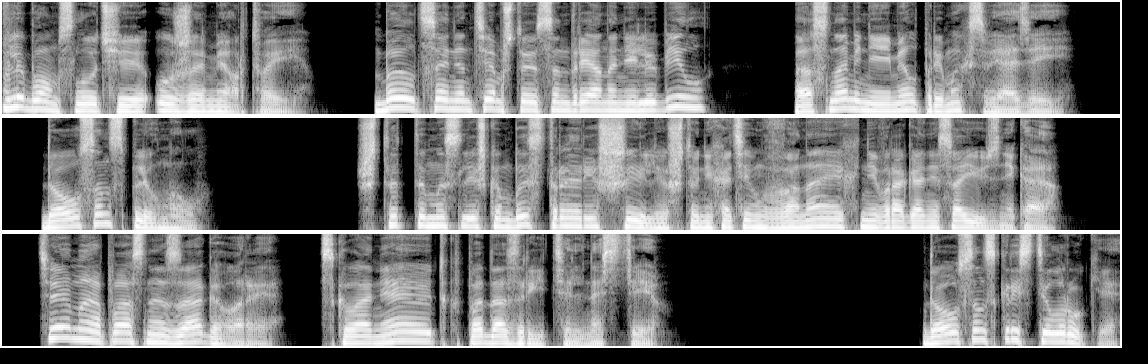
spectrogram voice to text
В любом случае, уже мертвый. Был ценен тем, что и Сандриана не любил, а с нами не имел прямых связей». Доусон сплюнул. «Что-то мы слишком быстро решили, что не хотим в Ванаях ни врага, ни союзника. Темы опасны заговоры, склоняют к подозрительности». Доусон скрестил руки.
